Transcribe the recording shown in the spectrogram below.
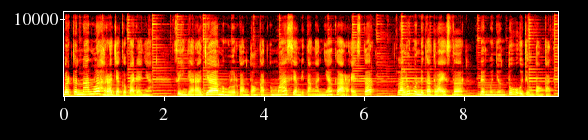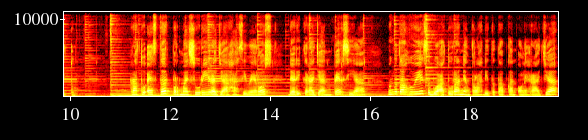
berkenanlah raja kepadanya, sehingga raja mengulurkan tongkat emas yang di tangannya ke arah Esther, lalu mendekatlah Esther dan menyentuh ujung tongkat itu. Ratu Esther permaisuri Raja Ahasiweros dari kerajaan Persia mengetahui sebuah aturan yang telah ditetapkan oleh raja,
